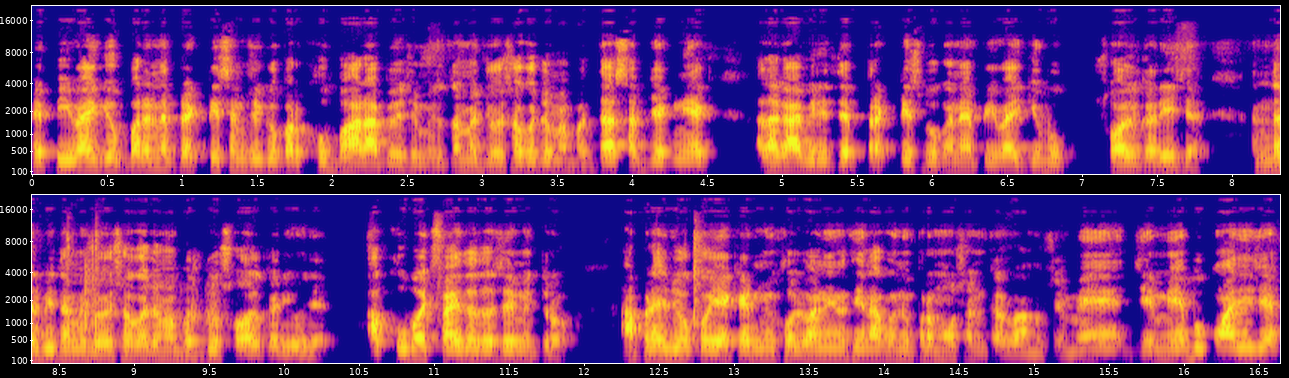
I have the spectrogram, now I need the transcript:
મેં પીવાયક્યુ પર અને પ્રેક્ટિસ એમસીક્યુ પર ખૂબ ભાર આપ્યો છે મિત્રો. તમે જોઈ શકો છો મેં બધા સબ્જેક્ટની એક અલગ આવી રીતે પ્રેક્ટિસ બુક અને પીવાયક્યુ બુક સોલ્વ કરી છે. અંદર બી તમે જોઈ શકો છો મેં બધું સોલ્વ કર્યું છે. આ ખૂબ જ ફાયદો થશે મિત્રો. આપણે જો કોઈ એકેડમી ખોલવાની નથી ના કોઈનું પ્રમોશન કરવાનું છે. મેં જે મેં બુક વાંચી છે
